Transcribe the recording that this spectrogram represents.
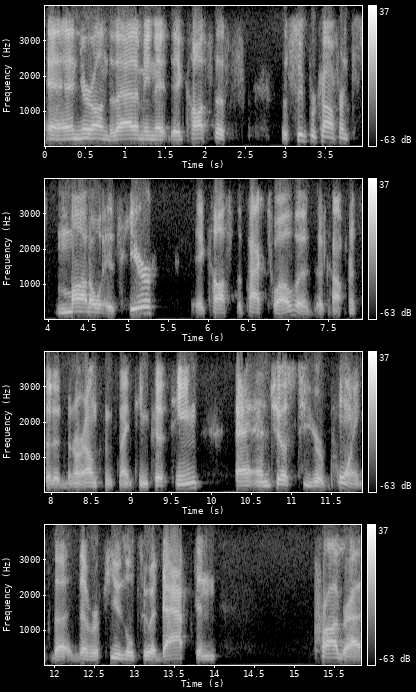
And you're on to that. I mean, it, it cost us the super conference model is here. It cost the Pac 12, a, a conference that had been around since 1915 and just to your point, the the refusal to adapt and progress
